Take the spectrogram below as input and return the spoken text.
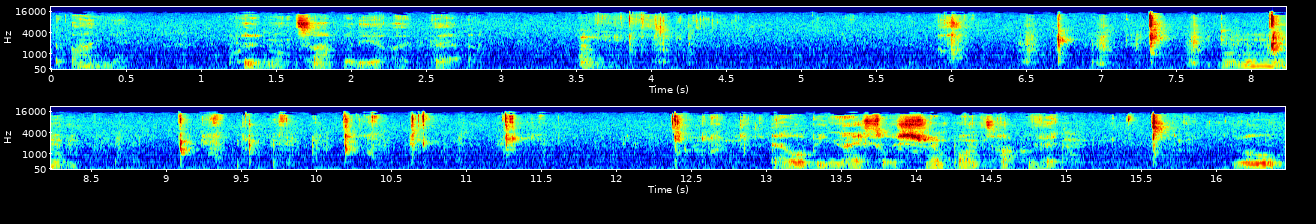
the onion and put it on top of there like that. Mmm. That would be nice with shrimp on top of it. Ooh.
